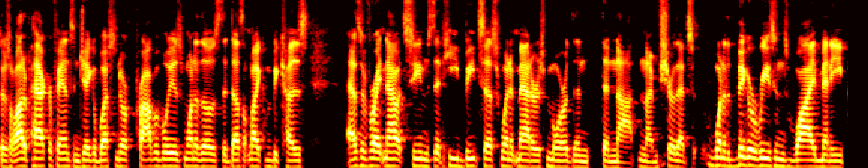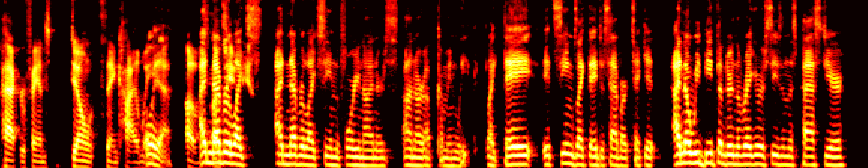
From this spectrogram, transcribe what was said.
there's a lot of Packer fans, and Jacob Westendorf probably is one of those that doesn't like him because as of right now, it seems that he beats us when it matters more than than not, and I'm sure that's one of the bigger reasons why many Packer fans don't think highly. Oh yeah, of, I'd never like I'd never like seeing the 49ers on our upcoming week. Like they it seems like they just have our ticket. I know we beat them during the regular season this past year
